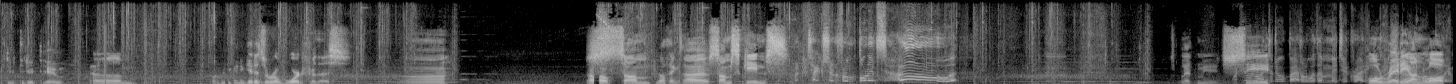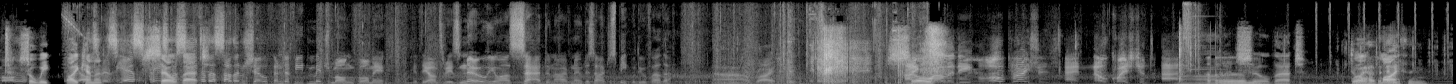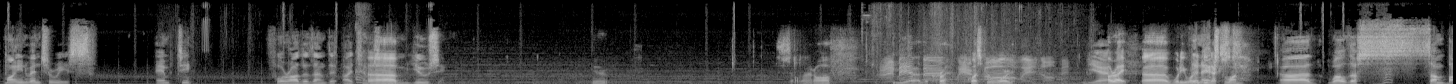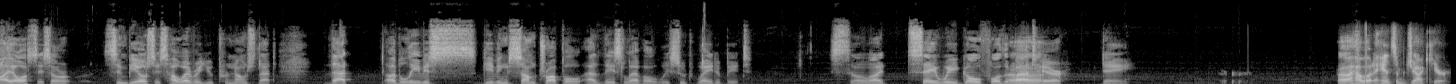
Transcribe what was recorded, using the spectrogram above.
do do do do. Um, what are we gonna get as a reward for this? Uh, Oh, some nothing. uh, some skins. Protection from bullets, ho! Let me see. like to do battle with a midget riding Already unlocked, so we I can answer yes, sell that. to the southern shelf and defeat Midgemong for me. If the answer is no, you are sad, and I have no desire to speak with you further. Ah, right. High So, quality, low prices, and no questions asked. uh, Um, sell that. Do Well, I have my- anything? My inventory is empty for other than the items Uh, I'm using. Yeah. Sell that off. Remember, the cre- we're quest reward. open. Yeah. All right. Uh, what do you want the to do next next? one. Uh, well, the symbiosis or symbiosis, however you pronounce that, that I believe is giving some trouble at this level. We should wait a bit. So I say we go for the bad Uh, hair day. Uh, how about a handsome Jack here?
